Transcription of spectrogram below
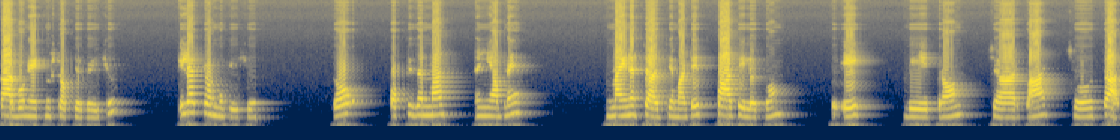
કાર્બોનેટનું સ્ટ્રક્ચર કહીશું. ઇલેક્ટ્રોન મૂકીશું. તો ઓક્સિજનમાં અહીં આપણે માઇનસ ચાર્જ છે માટે સાત ઇલેક્ટ્રોન તો એક, બે, ત્રણ, ચાર, પાંચ, છ, સાત.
